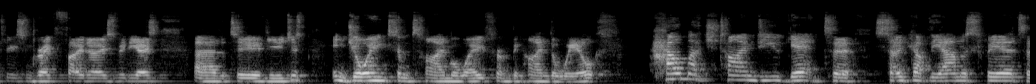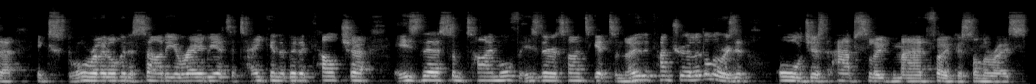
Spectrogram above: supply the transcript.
through, some great photos, videos. Uh, the two of you just enjoying some time away from behind the wheel how much time do you get to soak up the atmosphere, to explore a little bit of Saudi Arabia, to take in a bit of culture? Is there some time off? Is there a time to get to know the country a little, or is it all just absolute mad focus on the race?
